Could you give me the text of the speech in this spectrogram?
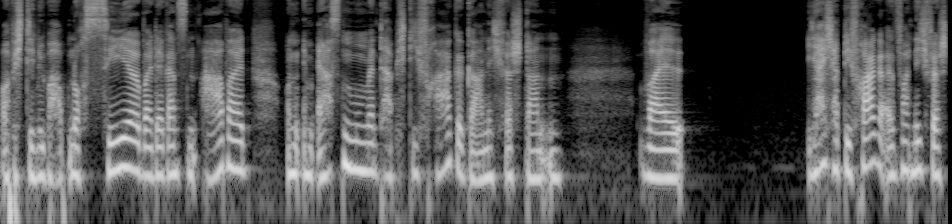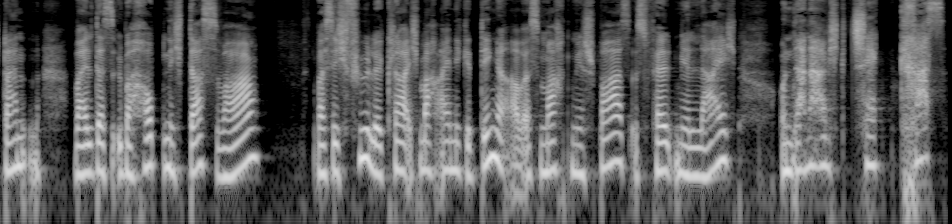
ob ich den überhaupt noch sehe bei der ganzen Arbeit. Und im ersten Moment habe ich die Frage gar nicht verstanden, weil ja, ich habe die Frage einfach nicht verstanden, weil das überhaupt nicht das war, was ich fühle. Klar, ich mache einige Dinge, aber es macht mir Spaß, es fällt mir leicht. Und dann habe ich gecheckt, krass,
